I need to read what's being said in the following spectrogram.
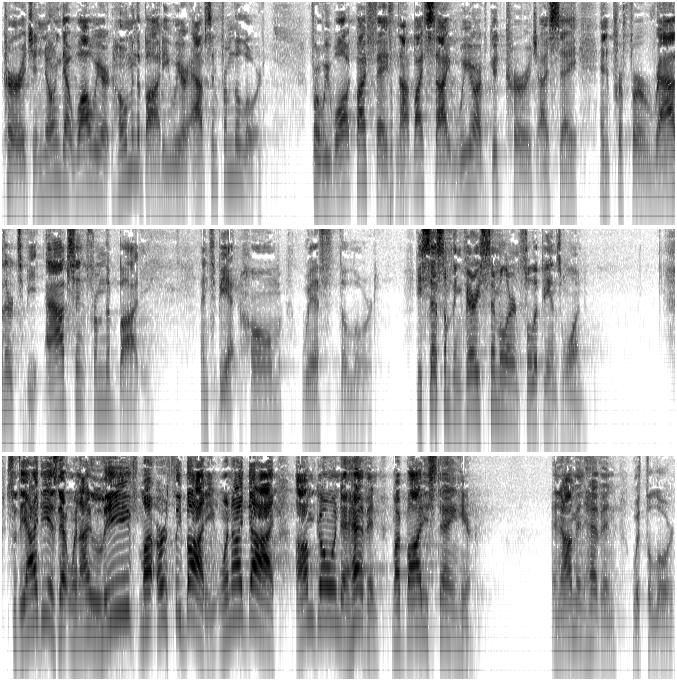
courage, and knowing that while we are at home in the body, we are absent from the Lord. For we walk by faith, not by sight. We are of good courage, I say, and prefer rather to be absent from the body and to be at home with the Lord. He says something very similar in Philippians 1. So the idea is that when I leave my earthly body, when I die, I'm going to heaven, my body's staying here. And I'm in heaven with the Lord.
